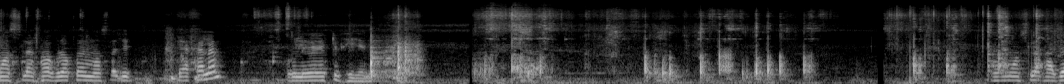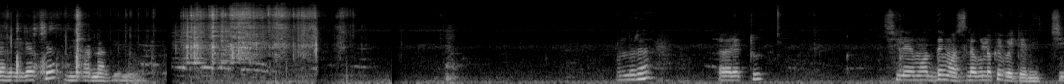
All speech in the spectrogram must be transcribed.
মশলা, সব রকমের মশলা যে দেখালাম, ওগুলো এবার একটু ভেজে নেব। মশলা ভাজা হয়ে গেছে, এবার নামিয়ে নেব। বন্ধুরা এবার একটু শিলের মধ্যে মশলাগুলোকে বেটে নিচ্ছি।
